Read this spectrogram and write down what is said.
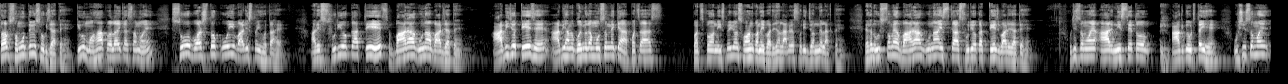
तब समुद्र भी सूख जाते हैं क्यों महाप्रलय का समय सौ वर्ष तो कोई बारिश नहीं होता है। अरे सूर्यों का तेज बारह गुना बढ़ जाते हैं। अभी जो तेज है अभी हमें गर्मी का मौसम में क्या, पचास, पचपन, इसमें भी हम सहन कर नहीं पाते, जहाँ लाग रहे शरीर जलने लगते हैं। लेकिन उस समय बारह गुना इसका सूर्यों का तेज बढ़ जाते हैं। उसी समय आग नीचे तो आग भी उठता ही है। उसी समय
